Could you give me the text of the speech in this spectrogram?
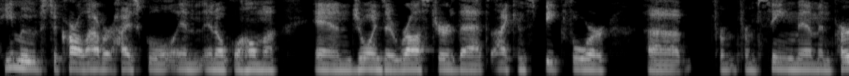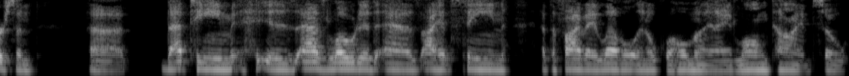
He moves to Carl Albert High School in, in Oklahoma and joins a roster that I can speak for uh, from from seeing them in person. Uh, that team is as loaded as I have seen at the 5A level in Oklahoma in a long time. So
